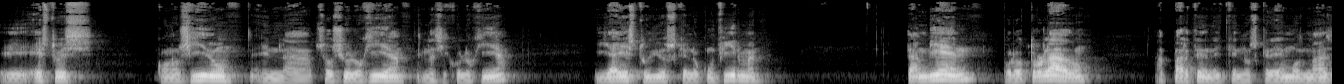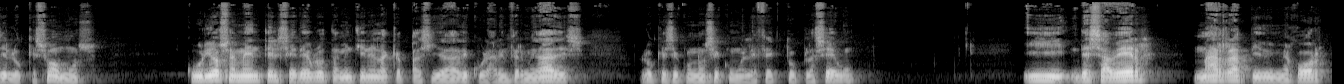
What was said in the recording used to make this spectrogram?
Eh, esto es conocido en la sociología, en la psicología, y hay estudios que lo confirman. También, por otro lado, aparte de que nos creemos más de lo que somos, curiosamente el cerebro también tiene la capacidad de curar enfermedades, lo que se conoce como el efecto placebo, y de saber más rápido y mejor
